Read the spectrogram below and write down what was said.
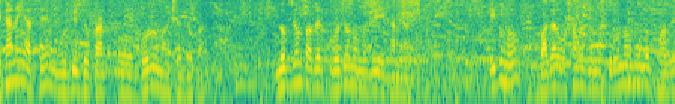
এখানেই আছে মুরগির দোকান ও গরুর মাংসের দোকান। লোকজন তাদের প্রয়োজন অনুযায়ী এখানে আসে। এগুলো বাজার বসানোর জন্য তুলনামূলকভাবে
